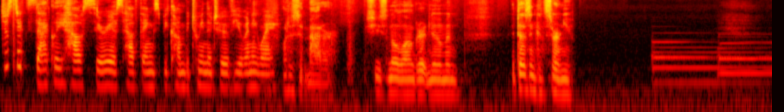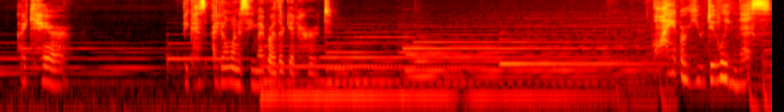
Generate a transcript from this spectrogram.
Just exactly how serious have things become between the two of you, anyway? What does it matter? She's no longer at Newman. It doesn't concern you. I care. Because I don't want to see my brother get hurt. Are you doing this?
